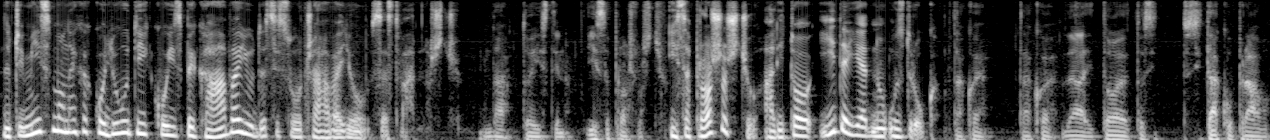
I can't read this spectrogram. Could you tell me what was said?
Znači, mi smo nekako ljudi koji izbegavaju da se suočavaju sa stvarnošću. Da, to je istina. I sa prošlošću. I sa prošlošću, ali to ide jedno uz drugo. Tako je, tako je. Da, i to, to, si, to si tako u pravu.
